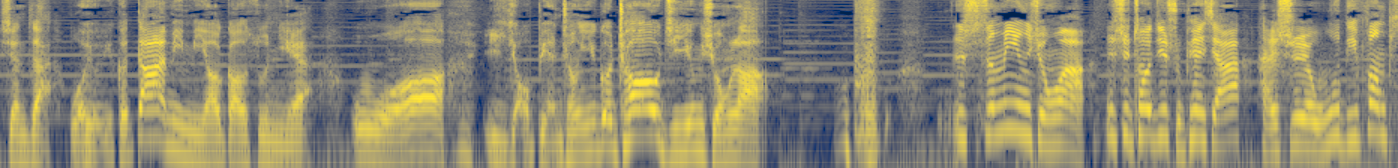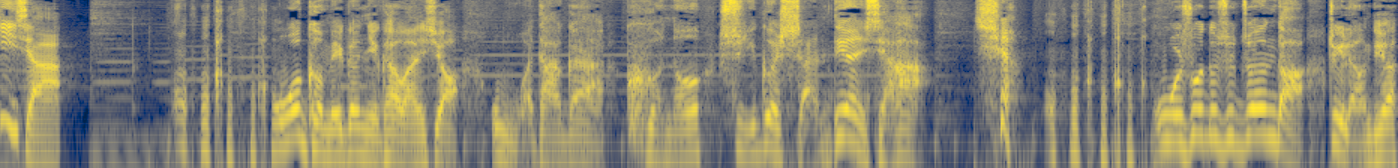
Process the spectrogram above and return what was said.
现在我有一个大秘密要告诉你，我要变成一个超级英雄了。噗，什么英雄啊？是超级薯片侠还是无敌放屁侠？我可没跟你开玩笑，我大概可能是一个闪电侠。切！我说的是真的。这两天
